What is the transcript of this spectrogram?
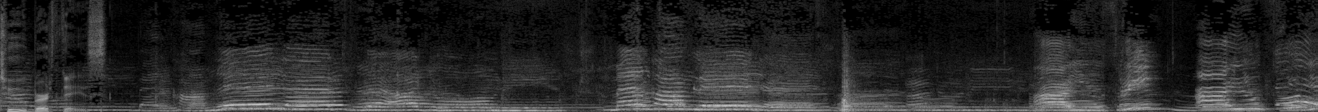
two birthdays. Are you three? Are you four?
